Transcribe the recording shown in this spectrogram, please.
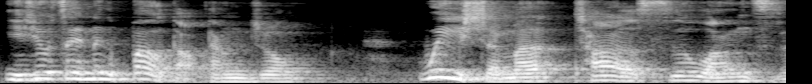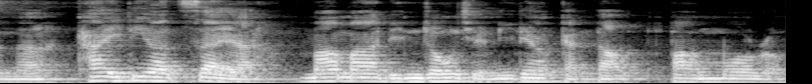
也就在那个报道当中，为什么查尔斯王子呢？他一定要在啊，妈妈临终前一定要赶到 Balmoral，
